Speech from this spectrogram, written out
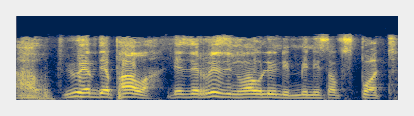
How? You have the power. There's a reason why only the minister of sport.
